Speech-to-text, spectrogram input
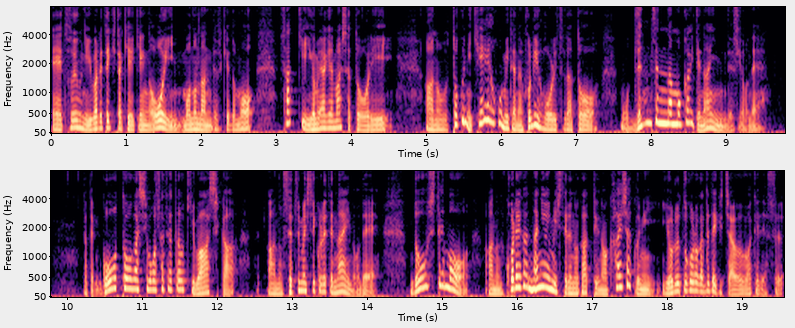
えーとそういうふうに言われてきた経験が多いものなんですけどもさっき読み上げました通りあの特に刑法みたいな古い法律だともう全然何も書いてないんですよね。だって強盗が死亡させた時はしかあの説明してくれてないのでどうしてもあのこれが何を意味してるのかっていうのは解釈によるところが出てきちゃうわけです。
